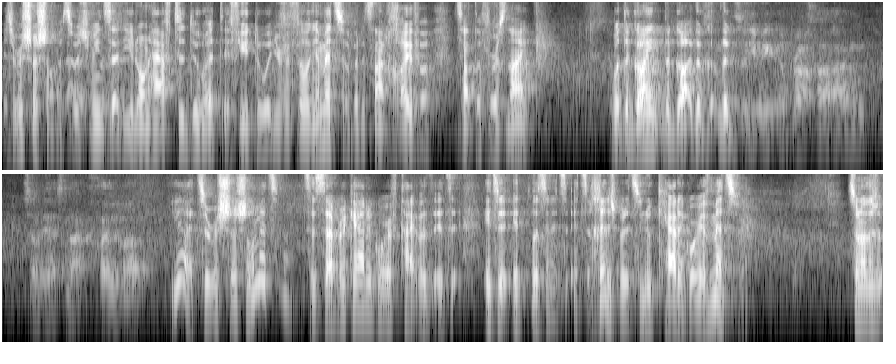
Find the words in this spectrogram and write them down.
It's a Rishus Shal Mitzvah, which means that you don't have to do it. If you do it, you're fulfilling a mitzvah, but it's not chayva. It's not the first night. What the going, the guy, the, So, the, so you're making a bracha on something that's not chayva? yeah, it's a Rishus Shal Mitzvah. It's a separate category of type. It's it's a, it, listen, it's it's a chiddush, but it's a new category of mitzvah. So now, there's,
